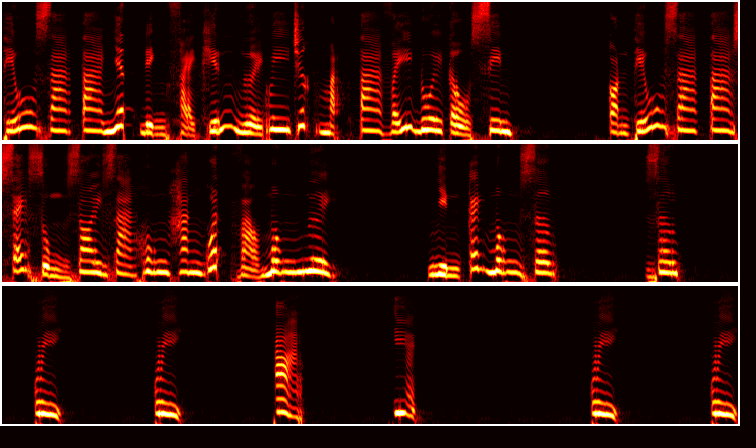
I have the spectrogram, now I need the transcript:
Thiếu gia ta nhất định phải khiến người quy trước mặt ta vấy đuôi cầu xin. Còn thiếu gia ta sẽ dùng roi ra hung hăng quất vào mông ngươi. Nhìn cách mông dơ. Dơ. Quy. Quy. À. Y. Quy. Quy.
